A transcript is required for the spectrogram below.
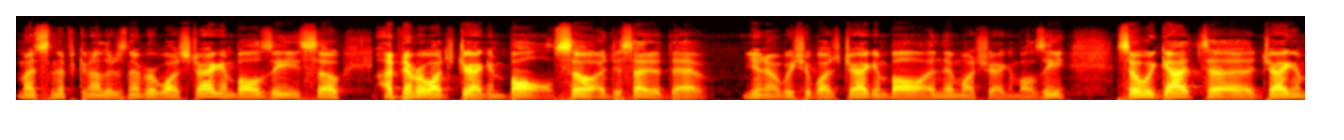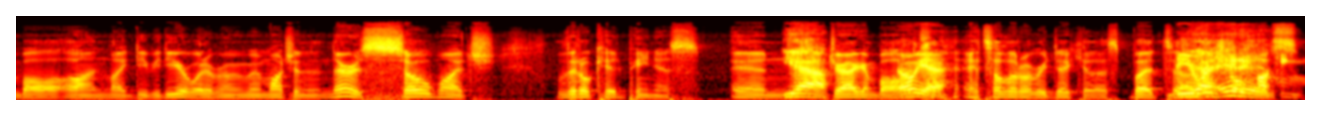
my significant others never watched Dragon Ball Z, so I've never watched Dragon Ball. So I decided that you know we should watch Dragon Ball and then watch Dragon Ball Z. So we got uh, Dragon Ball on like DVD or whatever, and we've been watching. And there is so much little kid penis in Yeah. Dragon Ball. Oh, It's- yeah. it's a little ridiculous, but The uh, Yeah, original it is. fucking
